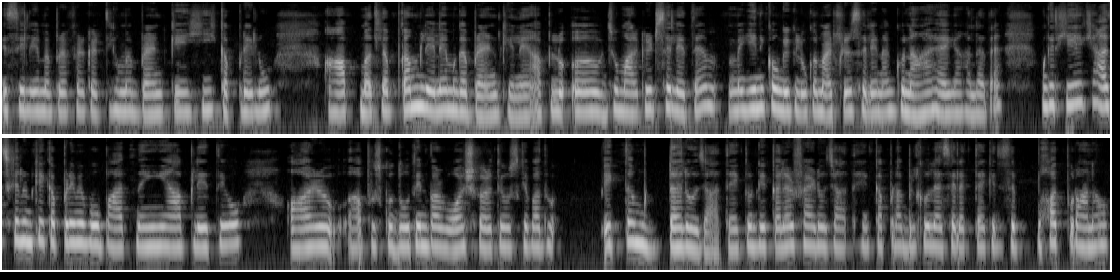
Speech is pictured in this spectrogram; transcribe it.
इसीलिए मैं प्रेफर करती हूँ, मैं ब्रांड के ही कपड़े लूँ। आप मतलब कम ले लें मगर ब्रांड के लें। आप जो मार्केट से लेते हैं, मैं ये नहीं कहूँगी कि लोकल मार्केट से लेना गुनाह है या गलत है, मगर ये है कि आजकल उनके कपड़े में वो बात नहीं है, आप लेते हो और आप उसको दो तीन बार वॉश करते हो, उसके बाद एकदम डल हो जाते हैं, एक तो उनके कलर फेड हो जाते हैं, कपड़ा बिल्कुल ऐसे लगता है कि जैसे बहुत पुराना हो।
